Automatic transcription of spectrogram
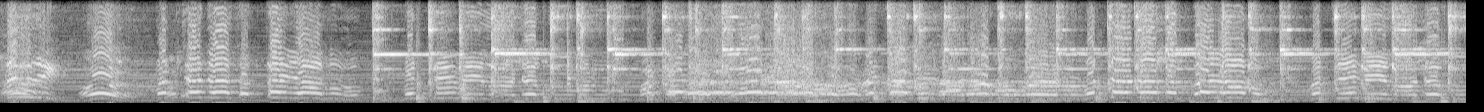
ದೇವರಿ ಪಚ್ಚದ ಸತ್ತಯ್ಯನು ಮೆಚ್ಚಿ ಮೀಲಾಡುವನು ಪಚ್ಚದ ಸತ್ತಯ್ಯನು ಮೆಚ್ಚಿ ಮೀಲಾಡುವನು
